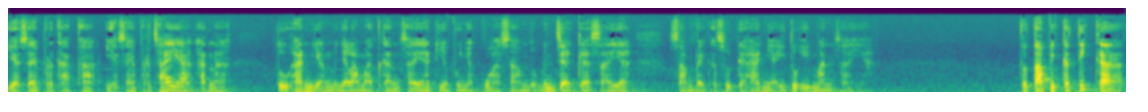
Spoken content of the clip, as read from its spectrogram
ya saya berkata, ya saya percaya karena Tuhan yang menyelamatkan saya, dia punya kuasa untuk menjaga saya sampai kesudahannya. Itu iman saya. Tetapi ketika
